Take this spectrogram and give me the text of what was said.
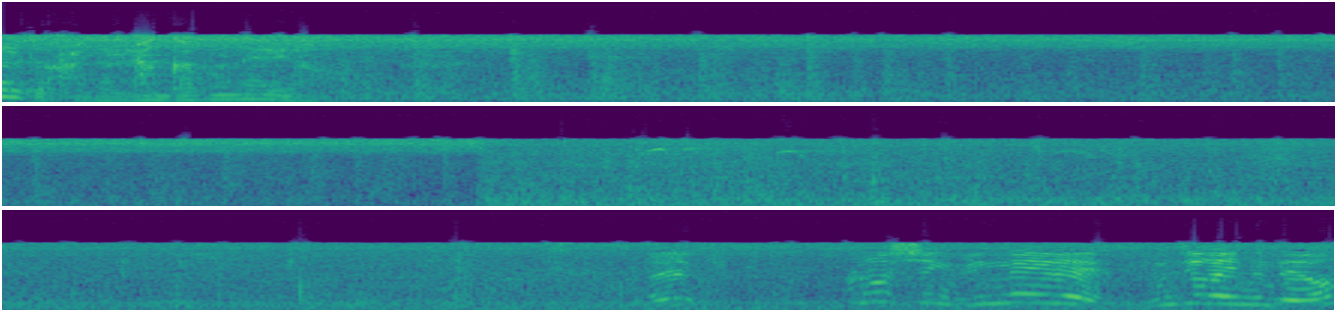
오늘도 하늘난가 보네요. 아니, 크로싱 윙레일에 문제가 있는데요?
